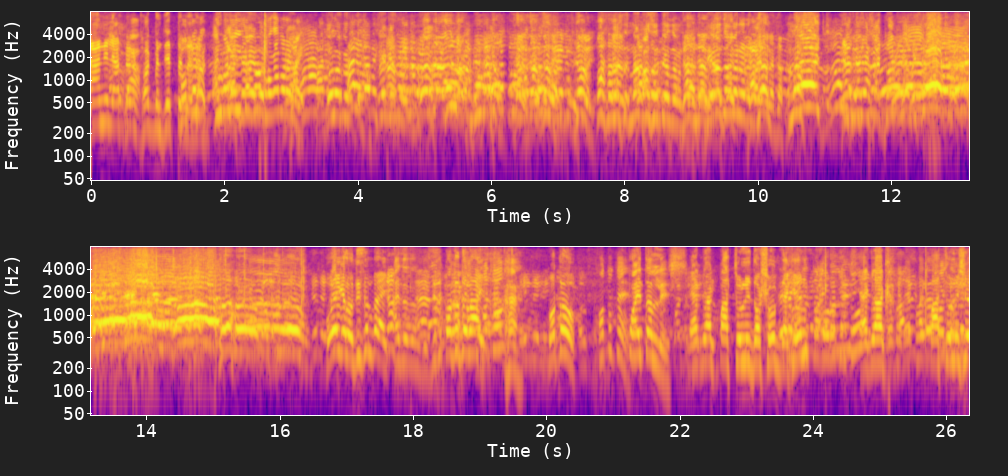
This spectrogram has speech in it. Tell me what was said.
না হয়ে নিলে আপনারা ঠকবেন না। কুরবানি ঠকা পড়ে। না যাবে না যাবে হয়ে গেল দিছেন ভাই? আচ্ছা, যান, কততে ভাই? হ্যাঁ। কত? পঁয়তাল্লিশ। এক লাখ পাঁচচল্লিশ দর্শক দেখেন। এক লাখ পাঁচচল্লিশে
